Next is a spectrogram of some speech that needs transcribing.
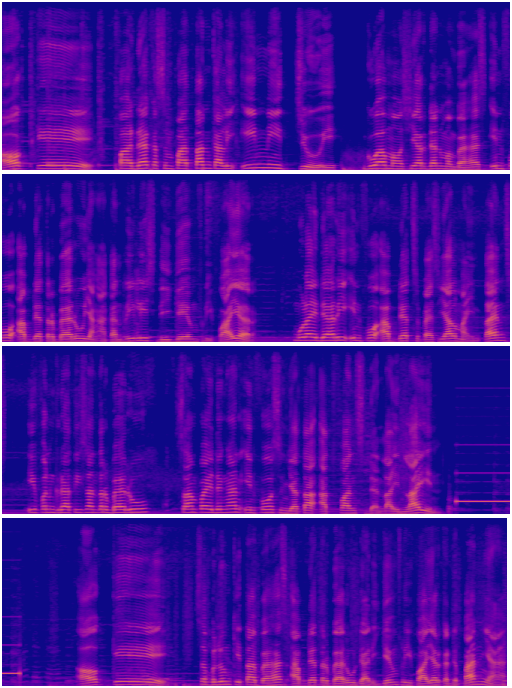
Oke Pada kesempatan kali ini cuy gua mau share dan membahas info update terbaru yang akan rilis di game Free Fire. Mulai dari info update spesial maintenance, event gratisan terbaru, sampai dengan info senjata advance dan lain-lain. Oke, sebelum kita bahas update terbaru dari game Free Fire ke depannya,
